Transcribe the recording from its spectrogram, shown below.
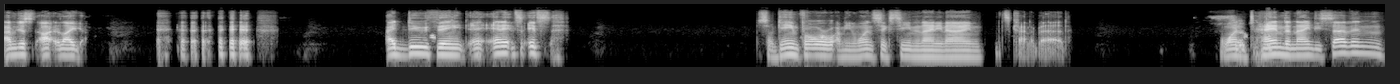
I'm just uh, like I do think a- and it's it's so game 4, I mean 116 to 99, it's kind of bad. 110 to 97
